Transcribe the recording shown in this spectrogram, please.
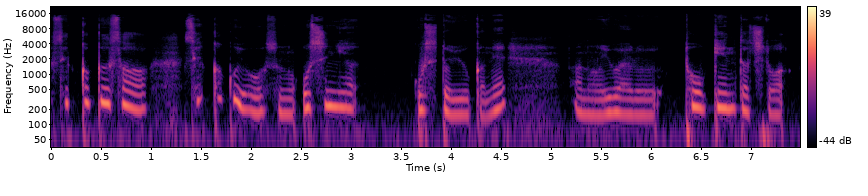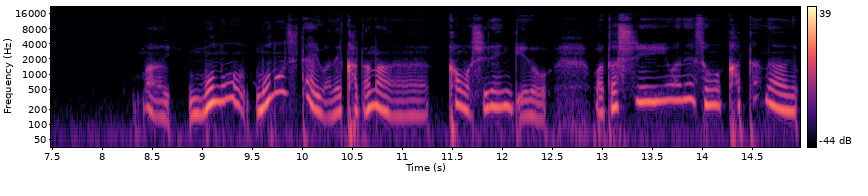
せっかくさせっかくよその推しに推しというかねあのいわゆる刀剣たちとはまあ、物、物自体はね、刀かもしれんけど、私はね、その刀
